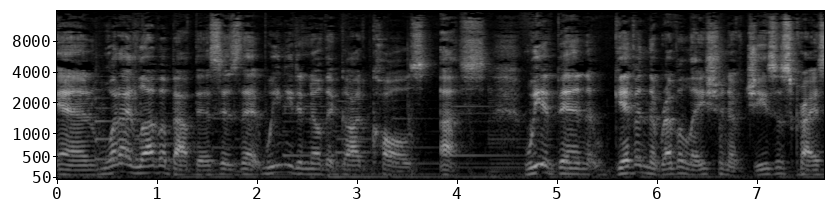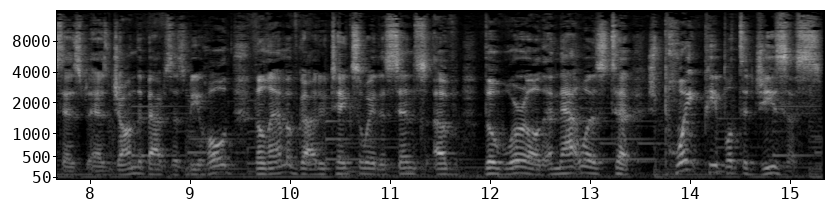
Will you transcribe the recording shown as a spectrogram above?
and what I love about this is that we need to know that God calls us. We have been given the revelation of Jesus Christ as, as John the Baptist says, Behold, the Lamb of God who takes away the sins of the world. And that was to point people to Jesus.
